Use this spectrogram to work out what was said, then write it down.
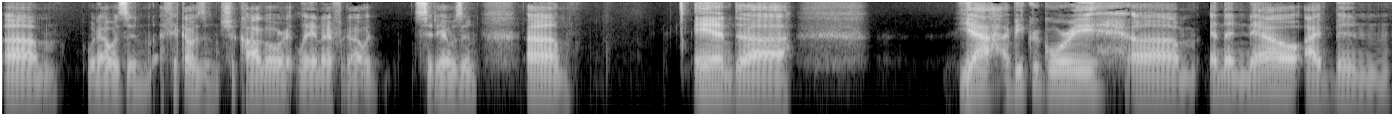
Um, when I was in, I think I was in Chicago or Atlanta. I forgot what city I was in. Um, and uh, yeah, I beat Grigori. Um, and then now I've been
